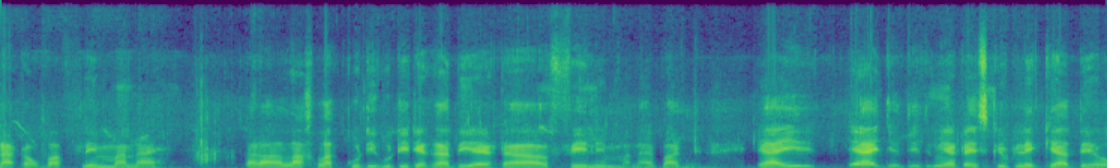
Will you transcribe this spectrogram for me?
নাটক বা ফিল্ম বানায় তারা লাখ লাখ কোটি কোটি টাকা দিয়ে একটা ফিল্ম বানায় বাট এআই এআই যদি তুমি একটা স্ক্রিপ্ট লিখিয়া দেও,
